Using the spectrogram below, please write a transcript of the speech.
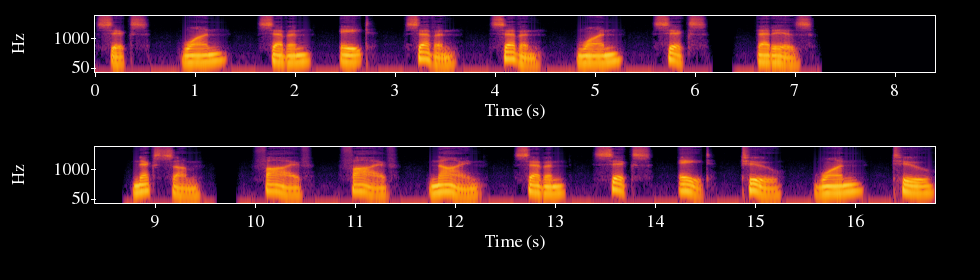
6, 1, 7, 8, 7, 7, 1, 6, that is. Next sum. 5, 5, 9, 7, 6, 8, 2, 1, 2,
